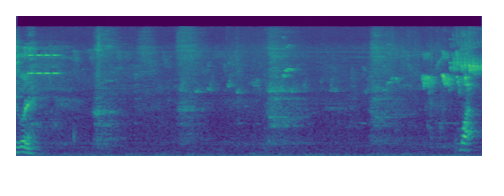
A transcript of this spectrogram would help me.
Segura. Bora.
